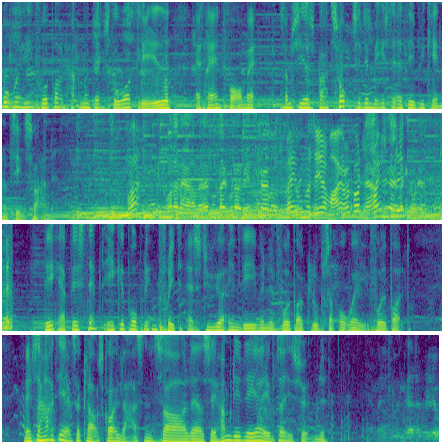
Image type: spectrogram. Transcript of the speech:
OAE fodbold har man den store glæde at have en formand, som siger bare to til det meste af det, vi kender tilsvarende. Hvad? Jeg tror, der har været 300 mennesker eller sådan 300, det er meget godt. godt. Ja, det er rigtig godt, ja. Det er bestemt ikke problemfrit at styre en levende fodboldklub som OAE fodbold. Men så har de altså Claus Gøj Larsen, så lad os se ham lidt lære efter i sømne. klubben her, den ville jo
